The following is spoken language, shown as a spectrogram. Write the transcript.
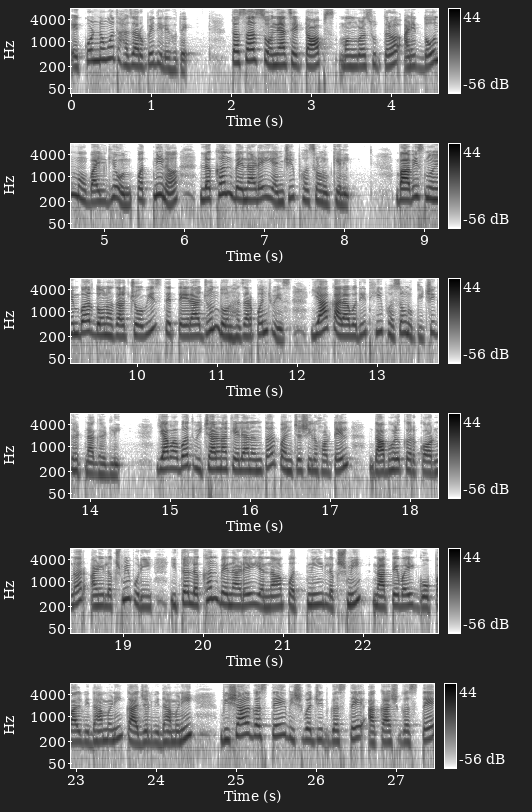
एकोणनव्वद हजार रुपये दिले होते. तसंच सोन्याचे टॉप्स मंगळसूत्र आणि दोन मोबाईल घेऊन पत्नीनं लखन बेनाडे यांची फसवणूक केली. बावीस नोव्हेंबर दोन हजार चोवीस ते तेरा जून दोन हजार पंचवीस या कालावधीत ही फसवणुकीची घटना घडली. याबाबत विचारणा केल्यानंतर पंचशील हॉटेल दाभोळकर कॉर्नर आणि लक्ष्मीपुरी इथं लखन बेनाडे यांना पत्नी लक्ष्मी नातेवाईक गोपाल विधामणी काजल विधामणी विशाल गस्ते विश्वजित गस्ते आकाश गस्ते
